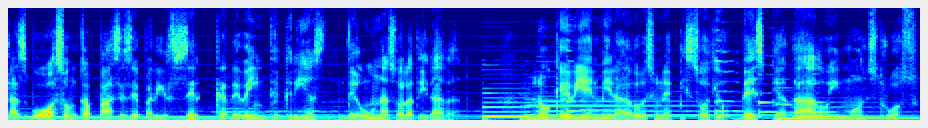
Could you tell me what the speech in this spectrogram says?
Las boas son capaces de parir cerca de 20 crías de una sola tirada, lo que bien mirado es un episodio despiadado y monstruoso.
